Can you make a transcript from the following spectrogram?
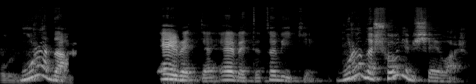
Burada elbette elbette tabii ki. Burada şöyle bir şey var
